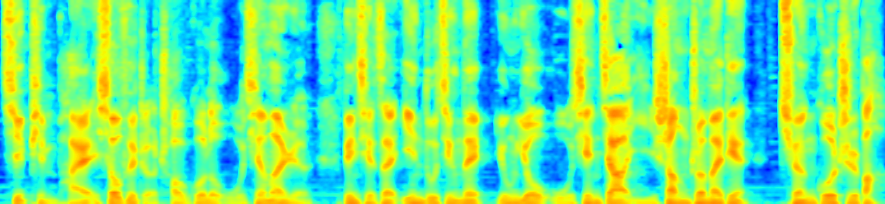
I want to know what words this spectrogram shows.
其品牌消费者超过了五千万人，并且在印度境内拥有五千家以上专卖店，全国制霸。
